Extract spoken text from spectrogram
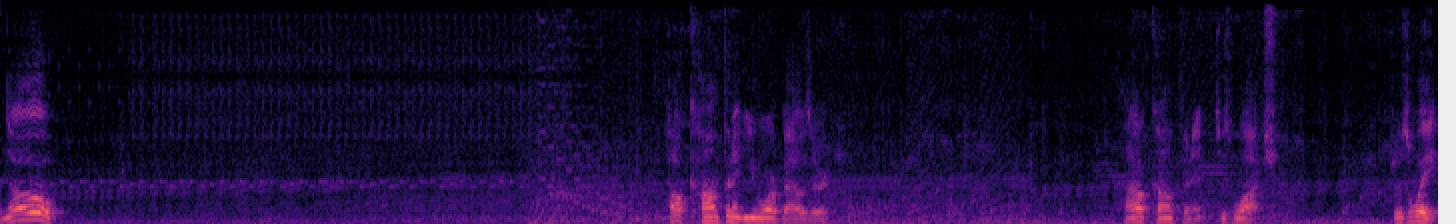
No! How confident you are, Bowser. How confident. Just watch. Just wait.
